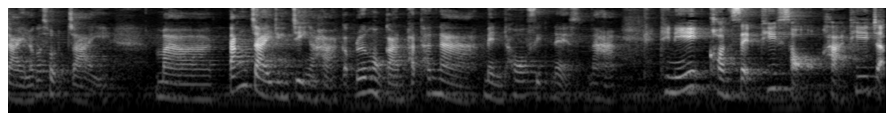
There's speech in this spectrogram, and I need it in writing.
ใจแล้วก็สนใจ มาตั้งใจจริงๆอะค่ะกับเรื่องของการพัฒนา mental fitness นะคะทีนี้ concept ที่ 2 ค่ะ ที่จะ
